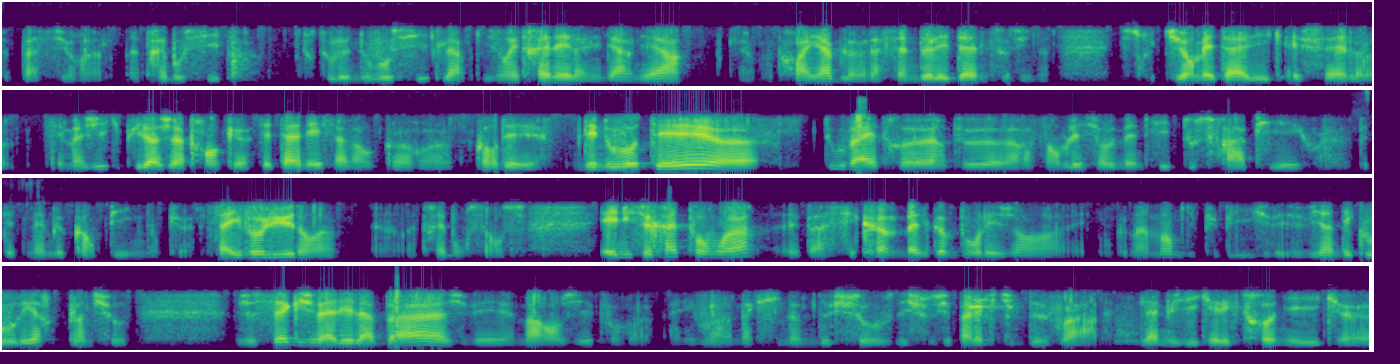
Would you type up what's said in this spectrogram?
se passe sur un, un très beau site, surtout le nouveau site là qu'ils ont étraîné l'année dernière. Incroyable, la scène de l'Éden sous une structure métallique Eiffel, c'est magique. Puis là, j'apprends que cette année, ça va encore, euh, encore des, nouveautés. euh, tout va être euh, un peu rassemblé sur le même site, tout se fera à pied, peut-être même le camping. Donc ça évolue dans un, très bon sens. Et Nuit Secrète pour moi, eh ben, c'est comme, bah, comme pour les gens, euh, comme un membre du public, je viens découvrir plein de choses. Je sais que je vais aller là-bas, je vais m'arranger pour euh, aller voir un maximum de choses, des choses que j'ai pas l'habitude de voir, de la musique électronique, euh,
